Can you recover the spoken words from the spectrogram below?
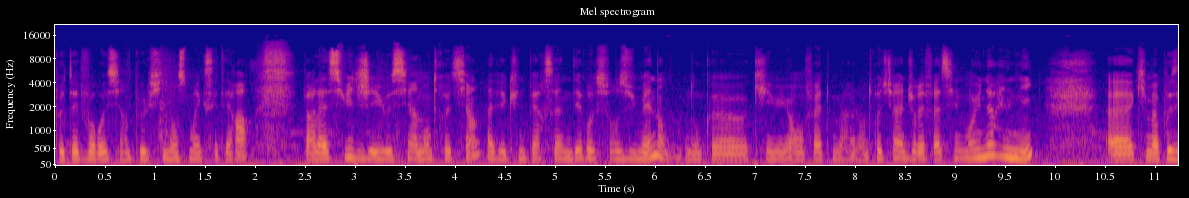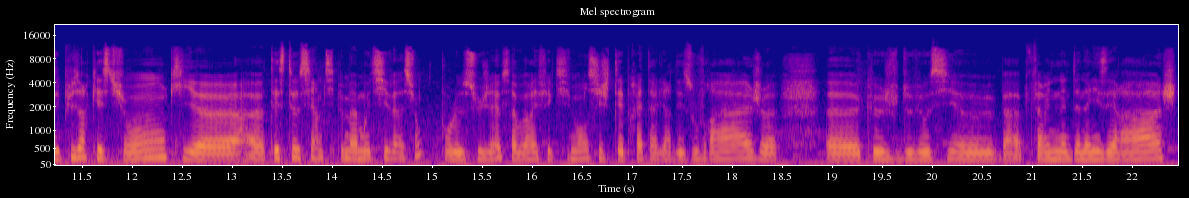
peut-être voir aussi un peu le financement, etc. Par la suite, j'ai eu aussi un entretien avec une personne des ressources humaines, donc qui en fait l'entretien a duré facilement une heure et demie. Euh, qui m'a posé plusieurs questions, qui euh, a testé aussi un petit peu ma motivation pour le sujet, savoir effectivement si j'étais prête à lire des ouvrages, euh, que je devais aussi bah, faire une note d'analyse RH,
